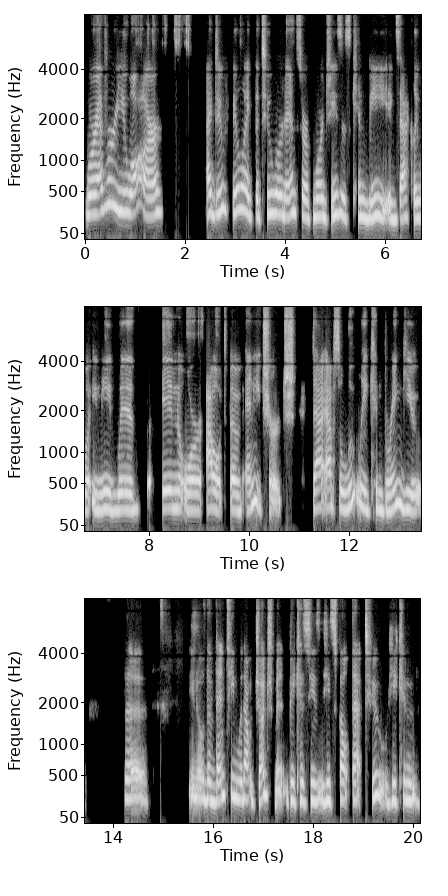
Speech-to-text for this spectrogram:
wherever you are I do feel like the two word answer of more Jesus can be exactly what you need with in or out of any church. That absolutely can bring you the you know the venting without judgment because he's he's felt that too. He can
